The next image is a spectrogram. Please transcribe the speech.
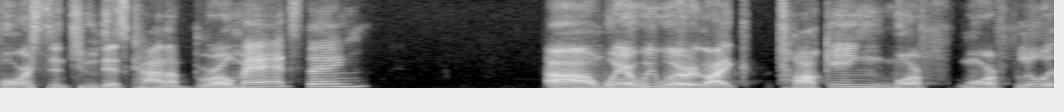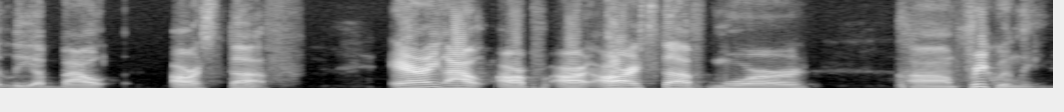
forced into this kind of bromance thing, uh, where we were like talking more more fluidly about our stuff, airing out our our, our stuff more um, frequently.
